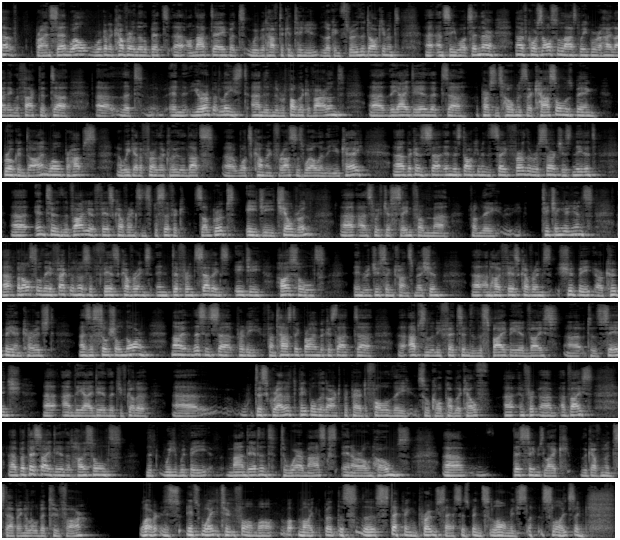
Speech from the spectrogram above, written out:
Brian said, well, we're going to cover a little bit uh, on that day, but we would have to continue looking through the document uh, and see what's in there. Now, of course, also last week we were highlighting the fact that uh, uh that in Europe, at least, and in the Republic of Ireland, uh, the idea that uh, a person's home is their castle is being broken down. Well, perhaps we get a further clue that that's what's coming for us as well in the UK, because in this document they say further research is needed uh, into the value of face coverings in specific subgroups, e.g., children, uh, as we've just seen from uh, from the teaching unions, uh, but also the effectiveness of face coverings in different settings, e.g., households in reducing transmission, uh, and how face coverings should be or could be encouraged as a social norm. Now, this is uh, pretty fantastic, Brian, because that absolutely fits into the SPI-B advice to the SAGE and the idea that you've got to uh, discredit people that aren't prepared to follow the so-called public health uh, uh, advice. but this idea that households that we would be mandated to wear masks in our own homes, this seems like the government stepping a little bit too far. Well, it's, it's way too far, Mark, Mike, but the, the stepping process has been salami slicing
